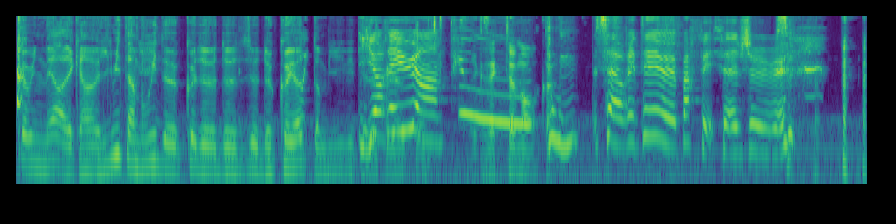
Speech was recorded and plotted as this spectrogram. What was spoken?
Comme une mère avec un limite un bruit de de, de, de, de coyote dans Bibi il y aurait eu un piou. Exactement. Quoi. boum ça aurait été euh, parfait. Enfin, je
